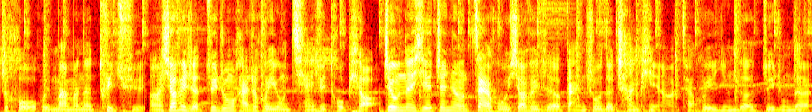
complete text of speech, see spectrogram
之后，会慢慢的褪去。啊，消费者最终还是会用钱去投票，只有那些真正在乎消费者感受的产品啊，才会赢得最终的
